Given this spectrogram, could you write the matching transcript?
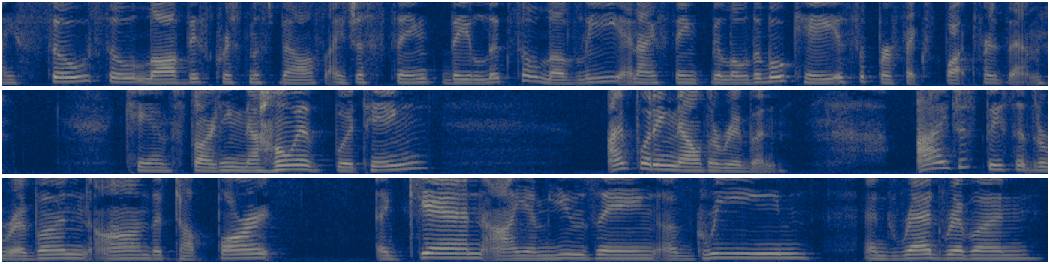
I so, so love these Christmas bells. I just think they look so lovely, and I think below the bouquet is the perfect spot for them. Okay, I'm starting now with putting I'm putting now the ribbon. I just pasted the ribbon on the top part. Again, I am using a green and red ribbon.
